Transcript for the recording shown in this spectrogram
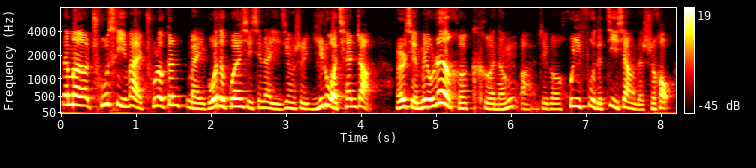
那么除此以外，除了跟美国的关系现在已经是一落千丈，而且没有任何可能啊这个恢复的迹象的时候。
